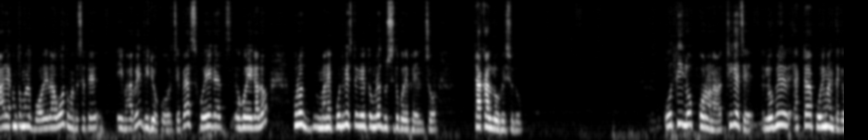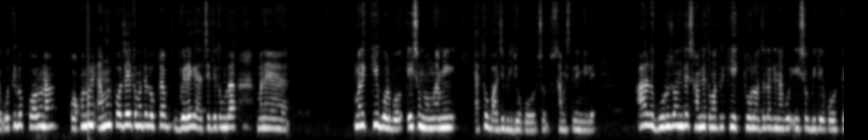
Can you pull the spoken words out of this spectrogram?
আর এখন তোমাদের বড়েরাও তোমাদের সাথে এইভাবে ভিডিও করছে। ব্যাস, হয়ে গেছে, হয়ে গেল। পুরো মানে পরিবেশটাকে তোমরা দূষিত করে ফেলছো। টাকার লোভে শুধু। অতি লোভ করো না, ঠিক আছে? লোভের একটা পরিমাণ থাকে। অতি লোভ করো না। কখনো এমন পর্যায়ে তোমাদের লোভটা বেড়ে গেছে যে তোমরা মানে মানে কি বলব? এইসব নোংরামি, এত বাজে ভিডিও করছ স্বামী স্ত্রী মিলে। আর গুরুজনদের সামনে তোমাদের কি একটু লজ্জা লাগে না এইসব ভিডিও করতে?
